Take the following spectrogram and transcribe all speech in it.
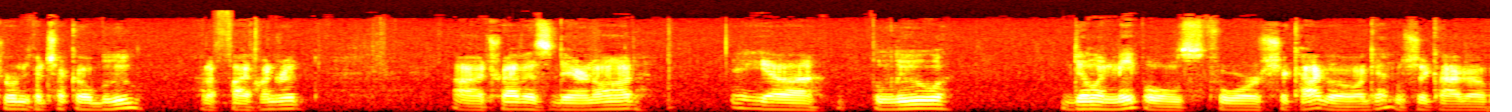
Jordan Pacheco Blue out of 500, uh, Travis d'Arnaud, a uh, blue Dillon Maples for Chicago, again Chicago,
